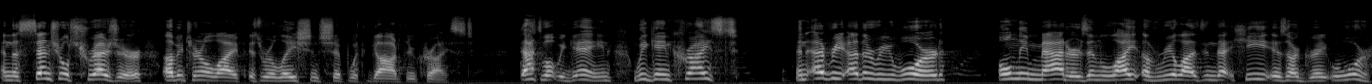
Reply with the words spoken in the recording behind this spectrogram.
And the central treasure of eternal life is relationship with God through Christ. That's what we gain. We gain Christ. And every other reward only matters in light of realizing that He is our great reward.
